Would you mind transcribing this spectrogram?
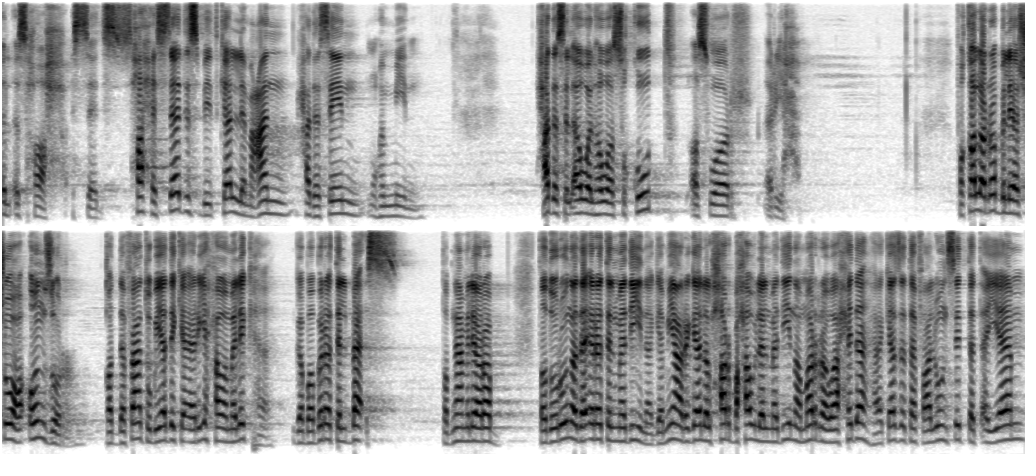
الإصحاح السادس. الإصحاح السادس بيتكلم عن حدثين مهمين. الحدث الأول هو سقوط أسوار اريحه فقال الرب ليشوع انظر قد دفعت بيدك أريحة وملكها جبابرة البأس. طب نعمل إيه يا رب؟ تدورون دائرة المدينة جميع رجال الحرب حول المدينة مرة واحدة هكذا تفعلون ستة أيام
